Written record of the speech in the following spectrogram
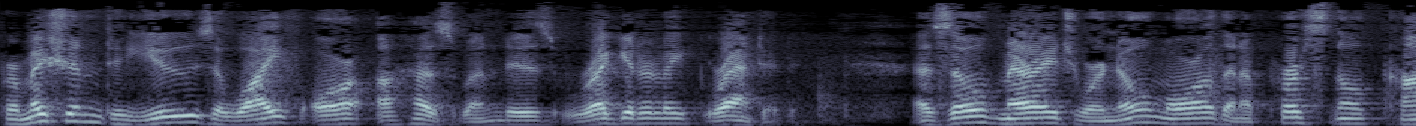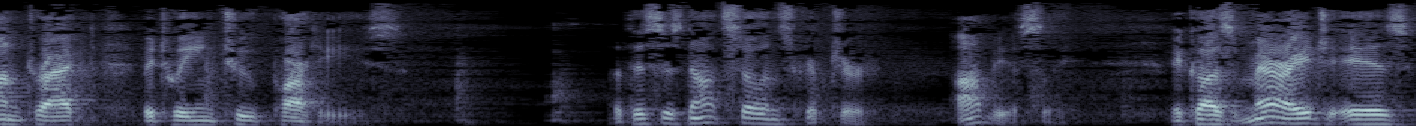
permission to use a wife or a husband is regularly granted, as though marriage were no more than a personal contract between two parties. But this is not so in scripture, obviously, because marriage is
